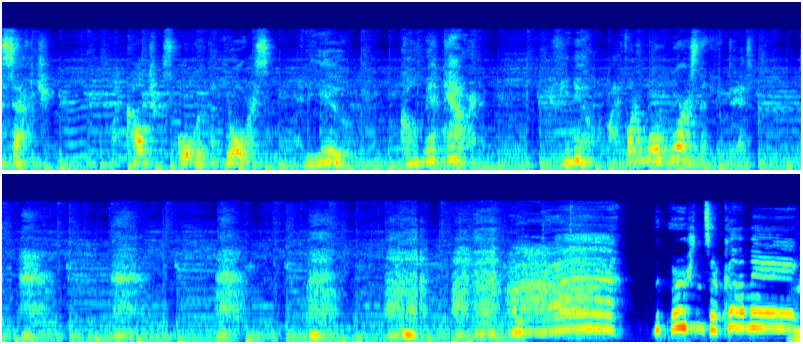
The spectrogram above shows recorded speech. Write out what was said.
a savage. My culture is older than yours, and you called me a coward. If you knew, I fought in more wars than you did. The Persians are coming!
